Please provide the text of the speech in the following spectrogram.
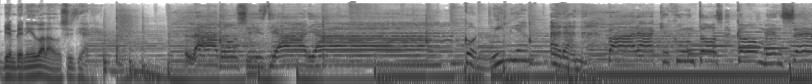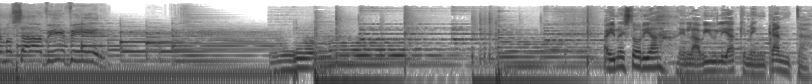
Bienvenido a la dosis diaria. La dosis diaria con William Arana. Para que juntos comencemos a vivir. Hay una historia en la Biblia que me encanta,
